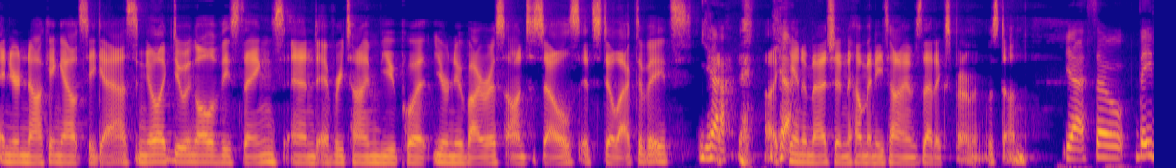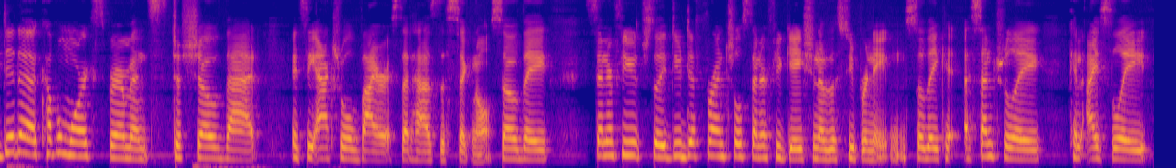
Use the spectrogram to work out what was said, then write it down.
and you're knocking out CGAS and you're like doing all of these things. And every time you put your new virus onto cells, it still activates. Yeah. I Yeah. can't imagine how many times that experiment was done. Yeah, so they did a couple more experiments to show that it's the actual virus that has the signal. So they centrifuge, so they do differential centrifugation of the supernatant. So they can essentially can isolate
